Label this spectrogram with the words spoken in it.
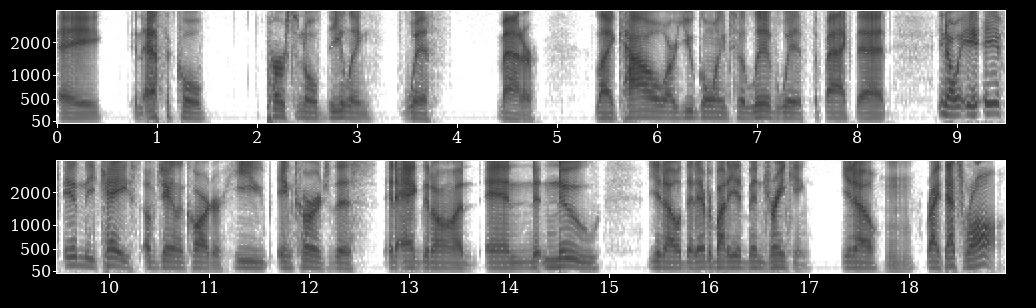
a an ethical, personal dealing with matter. Like, how are you going to live with the fact that, you know, if in the case of Jalen Carter, he encouraged this and it on and knew, you know, that everybody had been drinking, you know, mm-hmm. right? That's wrong.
